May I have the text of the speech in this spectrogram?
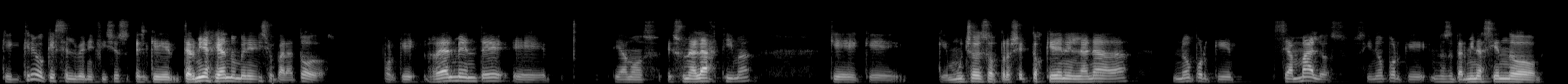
que creo que es el beneficio, el que termina generando un beneficio para todos, porque realmente, eh, digamos, es una lástima que, muchos de esos proyectos queden en la nada, no porque sean malos, sino porque no se termina haciendo,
